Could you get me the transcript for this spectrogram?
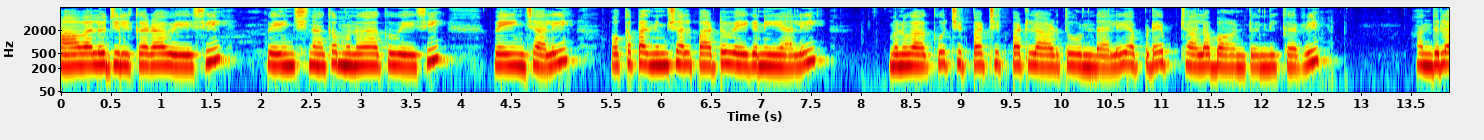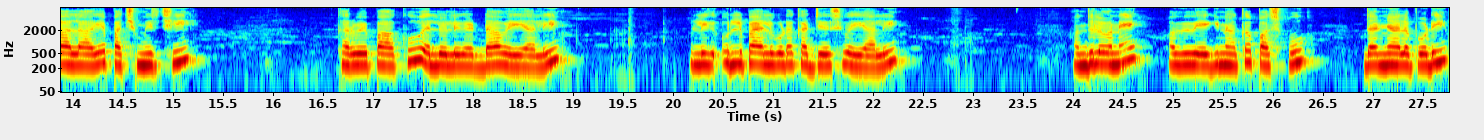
ఆవాలు జీలకర్ర వేసి వేయించినాక మునగాకు వేసి వేయించాలి. ఒక పది నిమిషాల పాటు వేగనీయాలి మునగాకు చిట్పట్ చిట్పట్లాడుతూ ఉండాలి. అప్పుడే చాలా బాగుంటుంది కర్రీ. అందులో అలాగే పచ్చిమిర్చి కరివేపాకు వెల్లుల్లిగడ్డ వేయాలి. ఉల్లి ఉల్లిపాయలు కూడా కట్ చేసి వేయాలి. అందులోనే అవి వేగినాక పసుపు ధనియాల పొడి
